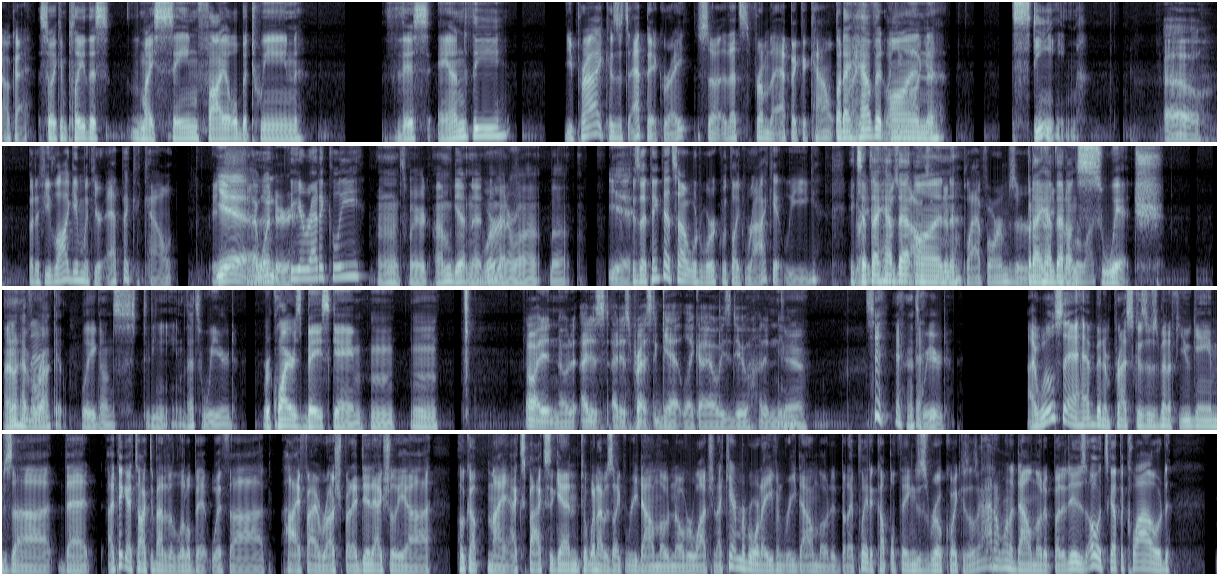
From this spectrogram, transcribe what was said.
Okay. so I can play this my same file between this and the You probably because it's Epic, right? So that's from the Epic account. but I have it Like, you log in. on Steam. Oh. But if you log in with your Epic account, it Yeah, I wonder. theoretically, Oh, it's weird. I'm getting it Work? no matter what, but Yeah. because I think that's how it would work with like Rocket League. except right? I have that on different platforms, or but I have that on Overwatch. Switch. I don't have that- Rocket League on Steam. That's weird. Requires base game. Hmm. Hmm. Oh, I didn't notice. I just I just pressed get like I always do. I didn't even. Yeah. That's weird. I will say I have been impressed because there's been a few games uh, that I think I talked about it a little bit with uh, Hi-Fi Rush, but I did actually uh, hook up my Xbox again to when I was like re-downloading Overwatch, and I can't remember what I even re-downloaded, but I played a couple things real quick because I was like, I don't want to download it, but it is. Oh, it's got the cloud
